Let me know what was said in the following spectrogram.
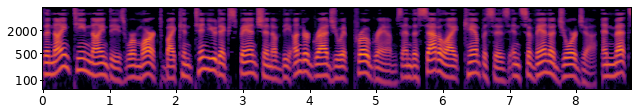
The 1990s were marked by continued expansion of the undergraduate programs and the satellite campuses in Savannah, Georgia, and Metz,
